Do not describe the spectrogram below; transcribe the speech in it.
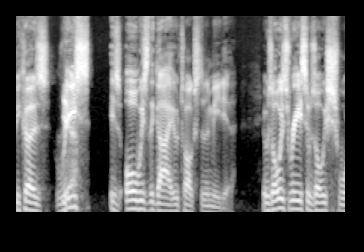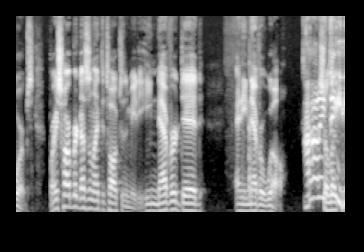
because Yeah. Rhys is always the guy who talks to the media. It was always Rhys. It was always Schwartz. Bryce Harper doesn't like to talk to the media. He never did, and he never will. I, don't so, think like-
